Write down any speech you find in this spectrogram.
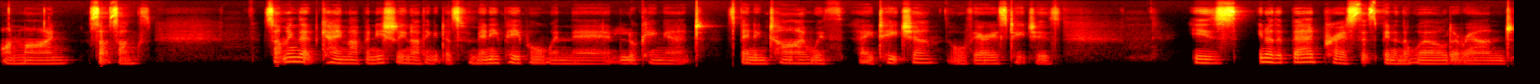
online satsangs, something that came up initially, and I think it does for many people when they're looking at spending time with a teacher or various teachers, is you know the bad press that's been in the world around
